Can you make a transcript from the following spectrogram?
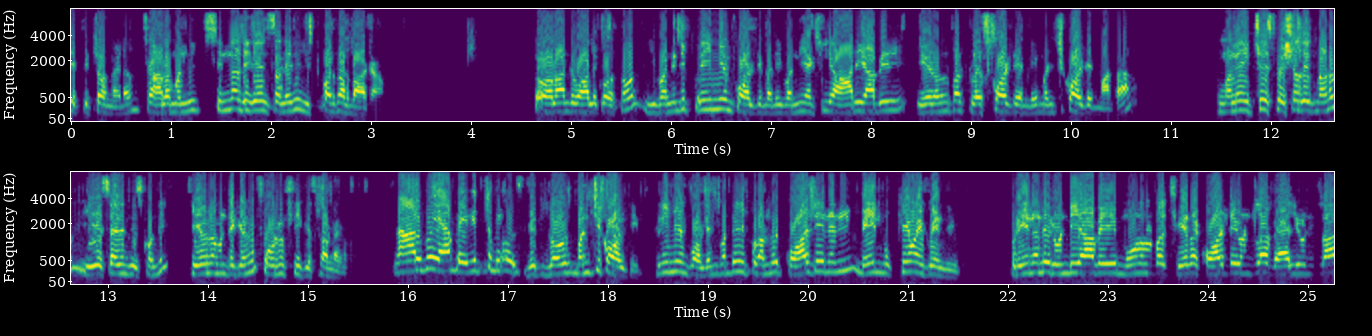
తెప్పించాం మేడం. చాలా మంది చిన్న డిజైన్స్ అనేది ఇష్టపడతారు బాగా. సో అలాంటి వాళ్ళ కోసం ఇవన్నీ ప్రీమియం క్వాలిటీ మరి. ఇవన్నీ యాక్చువల్లీ ఆరు యాభై ఏడు వందల రూపాయలు ప్లస్ క్వాలిటీ అండి. మంచి క్వాలిటీ అన్నమాట. మనం ఇచ్చే స్పెషల్ రేట్ మేడం ఏ సైజ్ తీసుకోండి. కేవలం అంటే కేవలం ఫోర్ ఫిఫ్టీకి ఇస్తాం మేడం. నాలుగు యాభై విత్ బ్లౌజ్. విత్ బ్లౌజ్ మంచి క్వాలిటీ ప్రీమియం క్వాలిటీ. ఎందుకంటే ఇప్పుడు అందరూ క్వాలిటీ అనేది మెయిన్ ముఖ్యం అయిపోయింది. ఇప్పుడు ఏంటంటే రెండు యాభై మూడు వందల రూపాయల చీర క్వాలిటీ ఉంట్లా వాల్యూ ఉంట్లా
